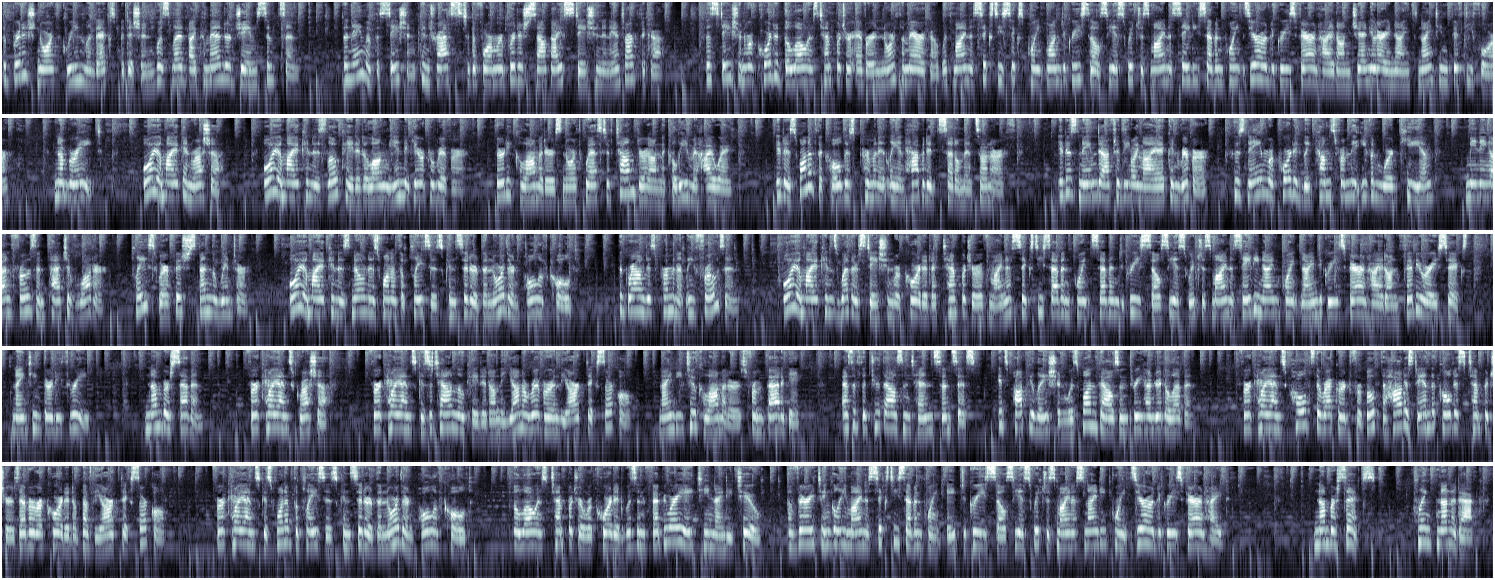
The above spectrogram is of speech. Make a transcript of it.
The British North Greenland expedition was led by Commander James Simpson. The name of the station contrasts to the former British South Ice Station in Antarctica. The station recorded the lowest temperature ever in North America with minus 66.1 degrees Celsius, which is minus 87.0 degrees Fahrenheit on January 9, 1954. Number 8. Oymyakon, Russia. Oymyakon is located along the Indigirka River, 30 kilometers northwest of Tundra on the Kolyma Highway. It is one of the coldest permanently inhabited settlements on Earth. It is named after the Oymyakon River, whose name reportedly comes from the even word Kiyam, meaning unfrozen patch of water, place where fish spend the winter. Oymyakon is known as one of the places considered the northern pole of cold. The ground is permanently frozen. Oymyakon's weather station recorded a temperature of minus 67.7 degrees Celsius, which is minus 89.9 degrees Fahrenheit on February 6, 1933. Number 7. Verkhoyansk, Russia. Verkhoyansk is a town located on the Yana River in the Arctic Circle, 92 kilometers from Batagay. As of the 2010 census, its population was 1,311. Verkhoyansk holds the record for both the hottest and the coldest temperatures ever recorded above the Arctic Circle. Verkhoyansk is one of the places considered the northern pole of cold. The lowest temperature recorded was in February 1892, a very tingly minus 67.8 degrees Celsius, which is minus 90.0 degrees Fahrenheit. Number 6. Klinck Nunatak.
